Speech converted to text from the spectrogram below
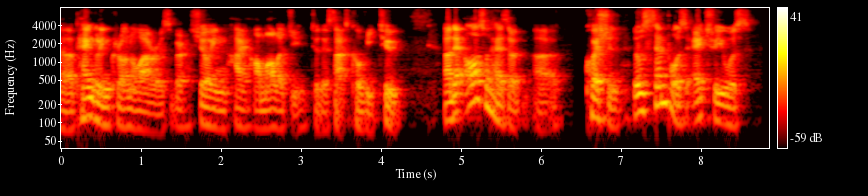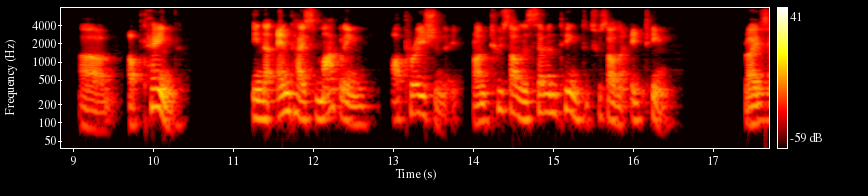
the pangolin coronavirus were showing high homology to the SARS-CoV-2. Now that also has a, a question. Those samples actually was uh, obtained in the anti-smuggling operation from 2017 to 2018, right?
